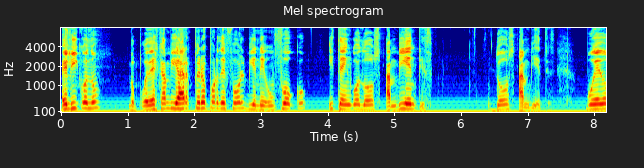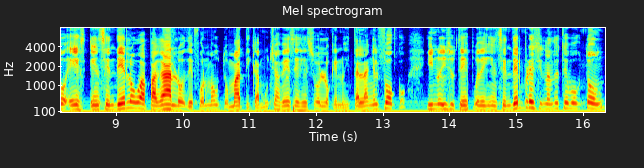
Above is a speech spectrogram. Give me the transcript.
El icono lo puedes cambiar, pero por default viene un foco y tengo dos ambientes. Dos ambientes. Puedo es encenderlo o apagarlo de forma automática. Muchas veces eso es lo que nos instalan el foco y nos dice ustedes pueden encender presionando este botón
